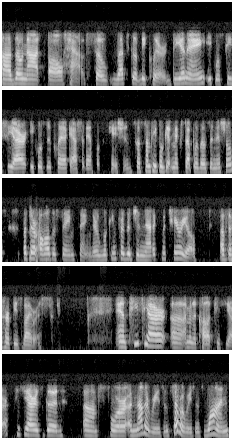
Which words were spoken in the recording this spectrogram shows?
uh, though not all have. So let's go be clear. DNA equals PCR equals nucleic acid amplification. So some people get mixed up with those initials, but they're all the same thing. They're looking for the genetic material of the herpes virus. And PCR, uh, I'm going to call it PCR. PCR is good um, for another reason, several reasons. One,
